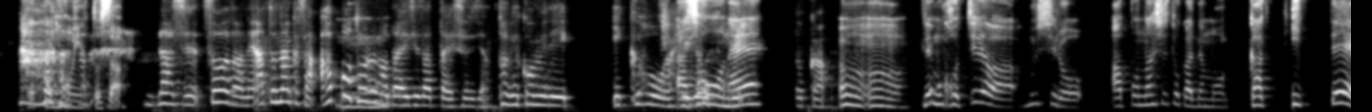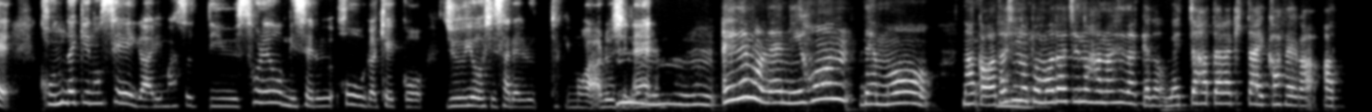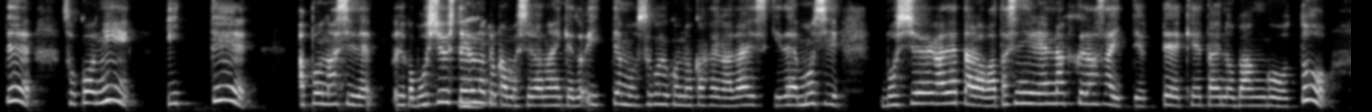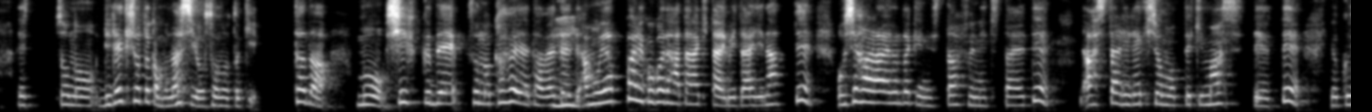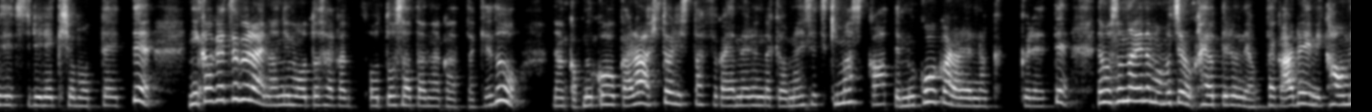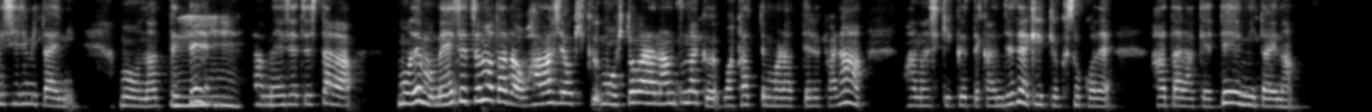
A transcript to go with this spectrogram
っぱ日本やとさ。だし、そうだね。あとなんかさ、アポ取るの大事だったりするじゃん。飛び込みで行く方があそうねとか。うんうんでもこっちではむしろアポなしとかでもが行ってこんだけの誠意がありますっていうそれを見せる方が結構重要視される時もあるしね。うんうんうん、え、でもね、日本でも、なんか私の友達の話だけど、めっちゃ働きたいカフェがあって、そこに行って、アポなしで、てか募集してるのとかも知らないけど、行ってもすごいこのカフェが大好きで、もし募集が出たら私に連絡くださいって言って、携帯の番号と、で、その履歴書とかもなしよ、その時。ただ、もう私服で、そのカフェで食べてて、うんあ、もうやっぱりここで働きたいみたいになって、お支払いの時にスタッフに伝えて、明日履歴書持ってきますって言って、翌日履歴書持って行って、2ヶ月ぐらい何も落とさか音沙汰なかったけど、なんか向こうから一人スタッフが辞めるんだけど面接来ますかって向こうから連絡くれて、でもその間ももちろん通ってるんだよ。だからある意味顔見知りみたいにもうなってて、うんあ面接したら、もうでも面接もただお話を聞く、もう人柄なんとなく分かってもらってるから、お話聞くって感じで、結局そこで働けてみたいな。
